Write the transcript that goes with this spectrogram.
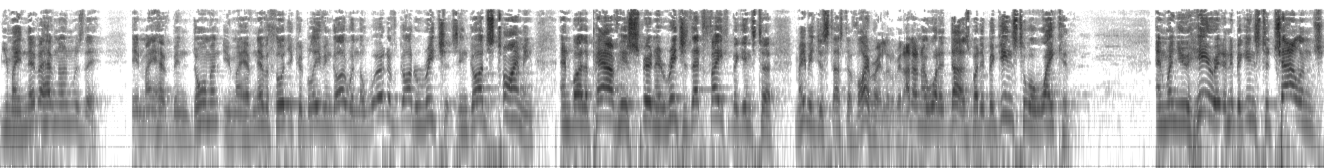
you may never have known was there, it may have been dormant, you may have never thought you could believe in God, when the word of God reaches in God's timing and by the power of His Spirit and it reaches, that faith begins to maybe just starts to vibrate a little bit. I don't know what it does, but it begins to awaken. And when you hear it and it begins to challenge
